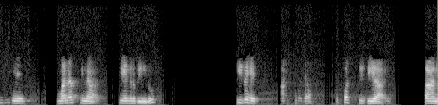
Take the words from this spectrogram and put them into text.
ಇಲ್ಲಿಯೇ ಮನಸ್ಸಿನ ಕೇಂದ್ರ ಬಿಂದು ಇದೇ ಆತ್ಮದ ಉಪಸ್ಥಿತಿಯ ಸ್ಥಾನ.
